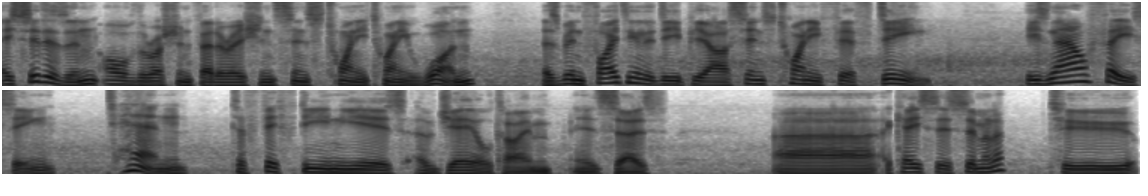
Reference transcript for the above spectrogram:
a citizen of the Russian Federation since 2021, has been fighting the DPR since 2015. He's now facing 10 to 15 years of jail time, it says. Uh, a case is similar to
